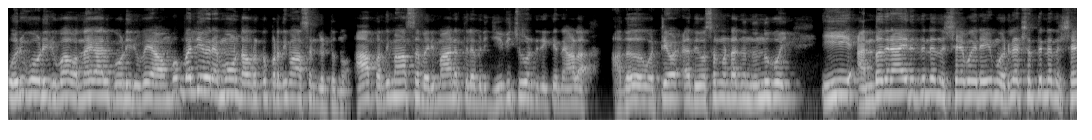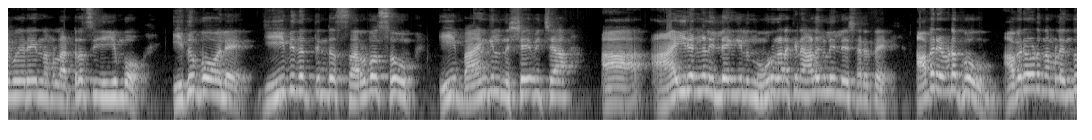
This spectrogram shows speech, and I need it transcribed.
ഒരു കോടി രൂപ ഒന്നേകാൽ കോടി രൂപയാകുമ്പോൾ വലിയൊരു എമൗണ്ട് അവർക്ക് പ്രതിമാസം കിട്ടുന്നു. ആ പ്രതിമാസ വരുമാനത്തിൽ അവർ ജീവിച്ചുകൊണ്ടിരിക്കുന്ന ആൾ. അത് ഒറ്റ ദിവസം കൊണ്ടങ്ങ് നിന്നുപോയി. ഈ അൻപതിനായിരത്തിന്റെ നിക്ഷേപകരെയും ഒരു ലക്ഷത്തിന്റെ നിക്ഷേപകരെയും നമ്മൾ അഡ്രസ്സ് ചെയ്യുമ്പോൾ ഇതുപോലെ ജീവിതത്തിന്റെ സർവസ്വവും ഈ ബാങ്കിൽ നിക്ഷേപിച്ച ആ ആയിരങ്ങളില്ലെങ്കിലും നൂറുകണക്കിന് ആളുകളില്ലേ ശരത്തെ? അവരെവിടെ പോകും? അവരോട് നമ്മൾ എന്ത്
